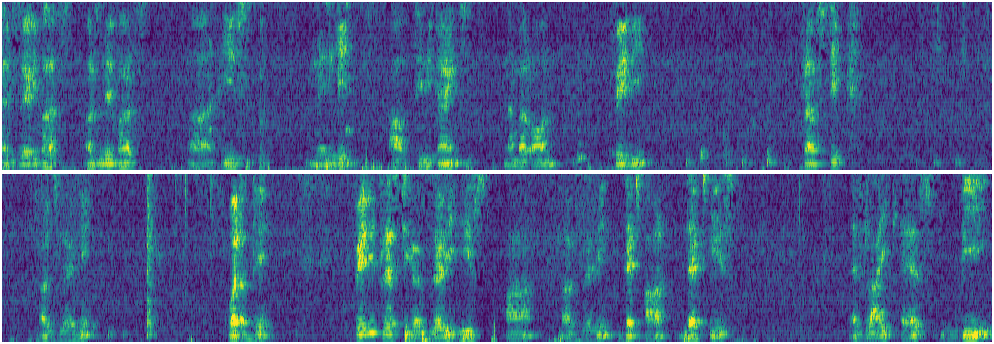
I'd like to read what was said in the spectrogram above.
auxiliary verbs. Auxiliary verbs uh, is mainly of three kinds. Number one, very phrastic auxiliary. What are they? Very periphrastic auxiliary is a auxiliary that are that is as like as b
